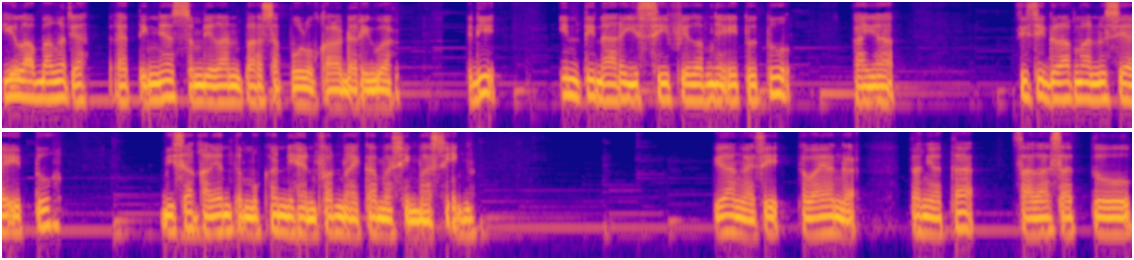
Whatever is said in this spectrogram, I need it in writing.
gila banget ya, ratingnya 9 per 10 kalau dari gue. Jadi inti dari isi filmnya itu tuh kayak sisi gelap manusia itu bisa kalian temukan di handphone mereka masing-masing. Gila gak sih? Kebayang gak? Ternyata salah satu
